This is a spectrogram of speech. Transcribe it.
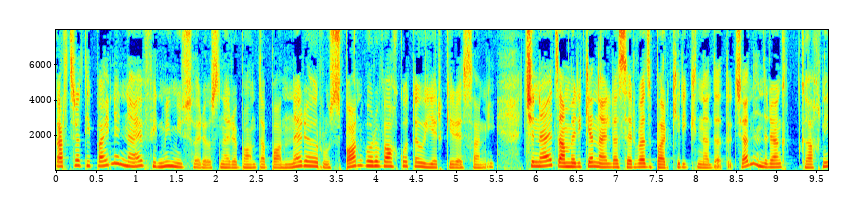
Կարծրատիպային են նաև ֆիլմի մյուս հերոսները՝ բանտապանները, ռուսպան, որը վախկոտ է ու երկերեսանի։ Չնայած ամերիկյան այլասերված բարքերի քննադատությանը, նրանք գախնի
